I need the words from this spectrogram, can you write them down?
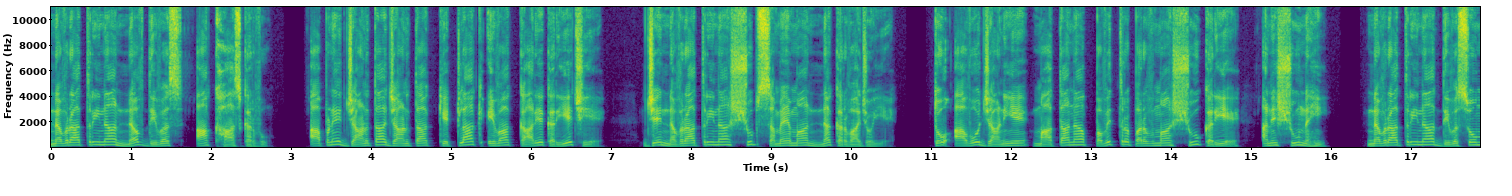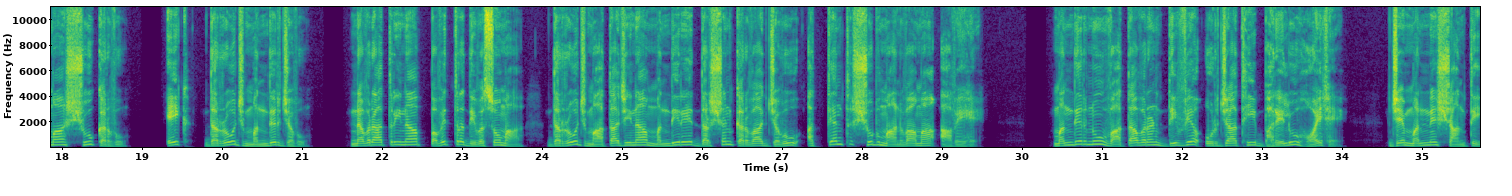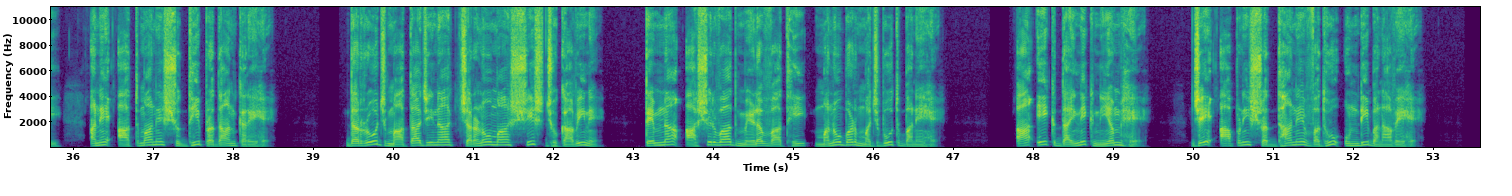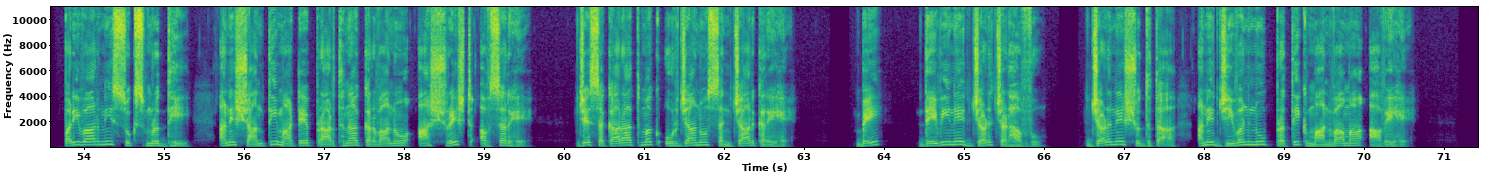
નવરાત્રિના નવ દિવસ આ ખાસ કરવું. આપણે જાણતા જાણતા કેટલાક એવા કાર્ય કરીએ છીએ, જે નવરાત્રિના શુભ સમયમાં ન કરવા જોઈએ. તો આવો જાણીએ માતાના પવિત્ર પર્વમાં શું કરીએ અને શું નહીં. નવરાત્રિના દિવસોમાં શું કરવું? એક, દરરોજ મંદિર જવું. નવરાત્રિના પવિત્ર દિવસોમાં દરરોજ માતાજીના મંદિરે દર્શન કરવા જવું અત્યંત શુભ માનવામાં આવે છે મંદિરનું વાતાવરણ દિવ્ય ઉર્જાથી ભરેલું હોય છે, જે મનને શાંતિ અને આત્માને શુદ્ધિ પ્રદાન કરે છે. દરરોજ માતાજીના ચરણોમાં શીશ ઝુકાવીને તેમના આશીર્વાદ મેળવવાથી મનોબળ મજબૂત બને છે. આ એક દૈનિક નિયમ છે, જે આપણી શ્રદ્ધાને વધુ ઊંડી બનાવે છે. પરિવારની સુખ સમૃદ્ધિ અને શાંતિ માટે પ્રાર્થના કરવાનો આ શ્રેષ્ઠ અવસર છે જે સકારાત્મક ઉર્જાનો સંચાર કરે છે બે, દેવીને જળ ચઢાવવું. જળને શુદ્ધતા અને જીવનનું પ્રતીક માનવામાં આવે છે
